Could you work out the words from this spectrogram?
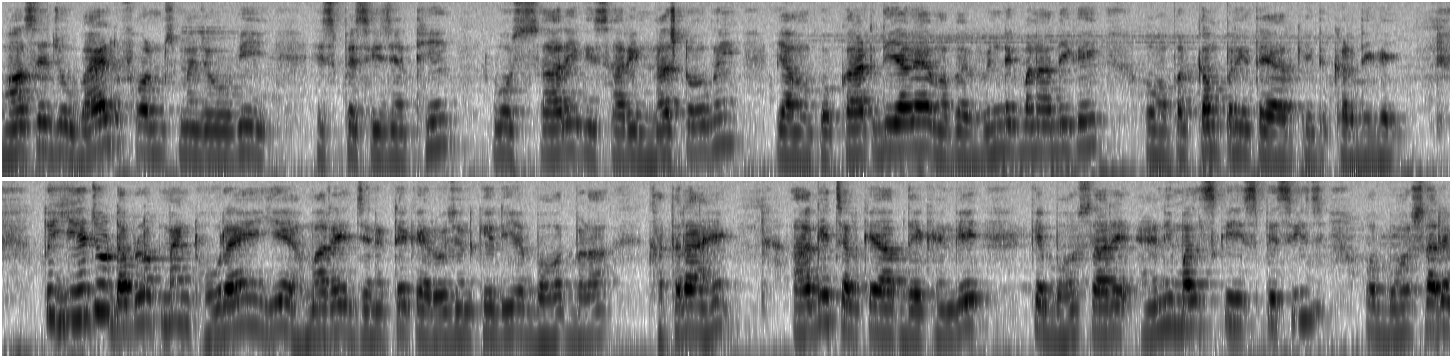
वहाँ से जो वाइल्ड फॉर्म्स में जो भी स्पेसीजें थी वो सारी की सारी नष्ट हो गई, या उनको काट दिया गया, वहाँ पर विंडिंग बना दी गई, और वहाँ पर कंपनी तैयार की कर दी गई। तो ये जो डेवलपमेंट हो रहे हैं, ये हमारे जेनेटिक एरोजन के लिए बहुत बड़ा खतरा है। आगे चल के आप देखेंगे कि बहुत सारे एनिमल्स की स्पेसीज और बहुत सारे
